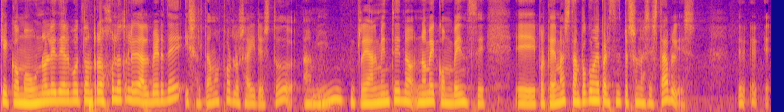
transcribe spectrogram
que como uno le dé el botón rojo, el otro le da el verde y saltamos por los aires todo. A mí realmente no, no me convence, eh, porque además tampoco me parecen personas estables. Eh, eh,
